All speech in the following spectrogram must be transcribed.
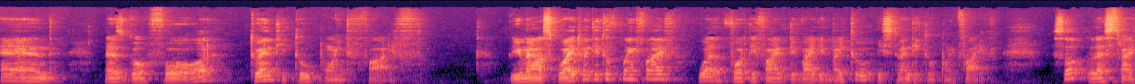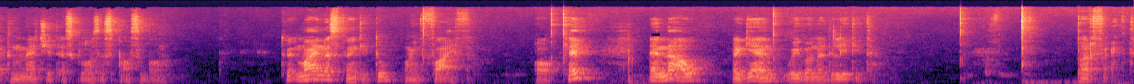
and let's go for 22.5. You may ask why 22.5? Well, 45 divided by 2 is 22.5. So let's try to match it as close as possible. minus 22.5. Okay, and now again we're gonna delete it. Perfect.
